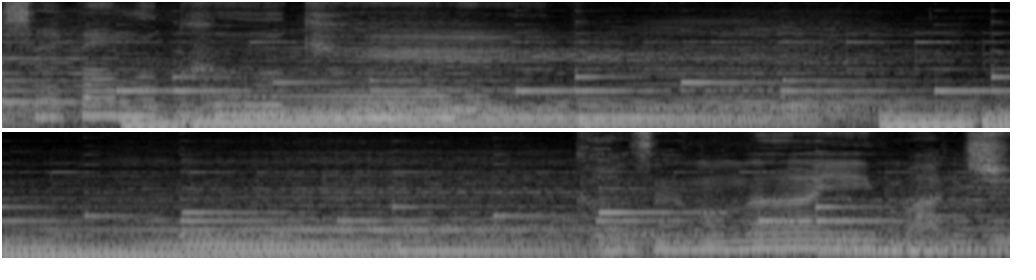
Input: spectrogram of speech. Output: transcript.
風のない街。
